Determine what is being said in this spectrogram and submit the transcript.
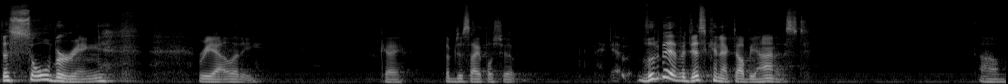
the sobering reality, okay, of discipleship. A little bit of a disconnect, I'll be honest. Um,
